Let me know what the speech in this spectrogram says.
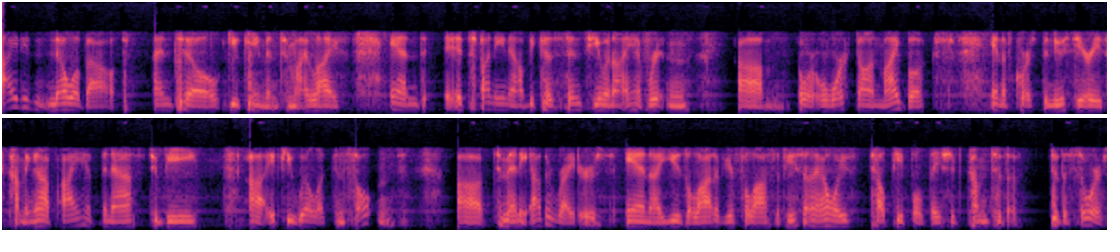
I didn't know about until you came into my life. And it's funny now because since you and I have written um, or, or worked on my books, and of course the new series coming up, I have been asked to be, uh, if you will, a consultant uh, to many other writers, and I use a lot of your philosophies, and I always tell people they should come to the to the source.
